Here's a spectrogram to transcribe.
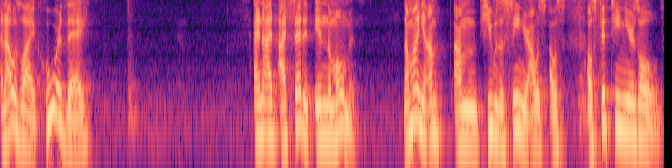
And I was like, who are they? And I, I said it in the moment. Now, mind you, I'm, I'm, he was a senior. I was, I, was, I was 15 years old.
